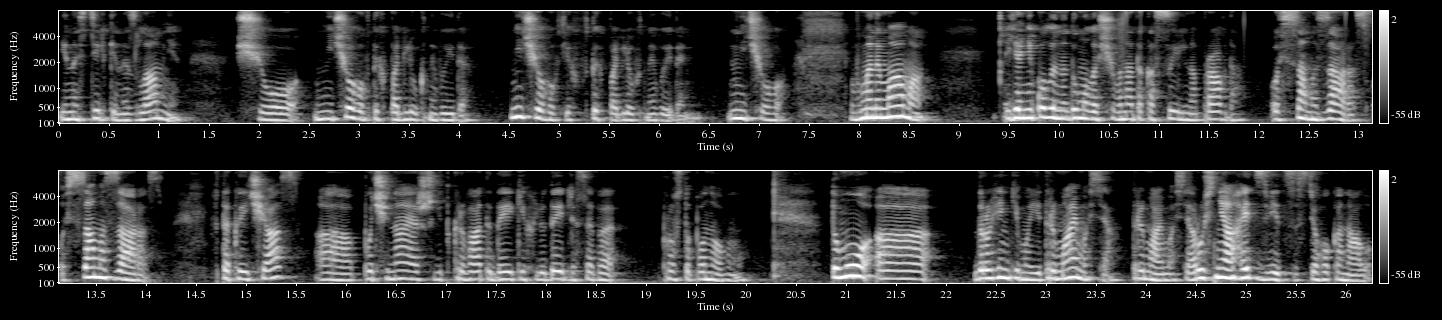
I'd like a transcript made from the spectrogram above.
і настільки незламні, що нічого в тих падлюк не вийде. Нічого в тих, в тих падлюк не вийде. Нічого. В мене мама, я ніколи не думала, що вона така сильна, правда? Ось саме зараз, ось саме зараз, в такий час починаєш відкривати деяких людей для себе просто по-новому. Тому, а, дорогенькі мої, тримаймося, тримаймося. Русня геть звідси з цього каналу.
